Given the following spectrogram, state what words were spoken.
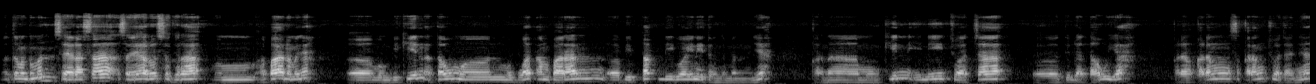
Nah, teman-teman saya rasa saya harus segera mem- apa namanya eh, membikin atau membuat amparan bipak di gua ini teman-teman ya karena mungkin ini cuaca eh, tidak tahu ya. Kadang-kadang sekarang cuacanya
